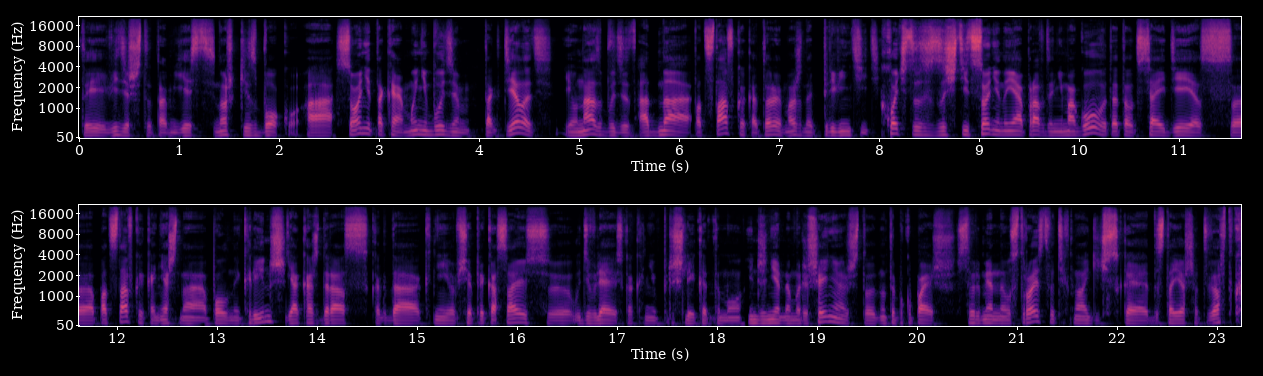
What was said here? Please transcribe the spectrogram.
ты видишь, что там есть ножки сбоку. А Sony такая, мы не будем так делать, и у нас будет одна подставка, которую можно привинтить. Хочется защитить Sony, но я, правда, не могу. Вот эта вот вся идея с э, подставкой, конечно, полный кринж. Я каждый раз, когда к ней вообще прикасаюсь, э, удивляюсь, как они пришли к этому инженерному решению, что ну, ты покупаешь современное устройство технологическое, достаешь отвертку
